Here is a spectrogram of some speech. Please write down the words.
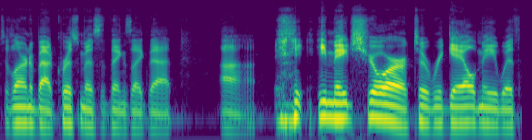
to learn about Christmas and things like that. Uh, he, he made sure to regale me with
